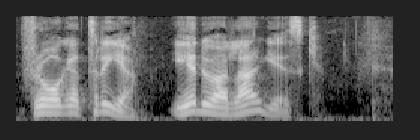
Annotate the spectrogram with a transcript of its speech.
Fråga 3. Är du allergisk?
